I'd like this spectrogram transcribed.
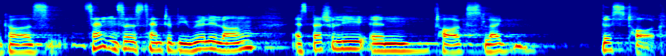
Because sentences tend to be really long, especially in talks like this talk.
